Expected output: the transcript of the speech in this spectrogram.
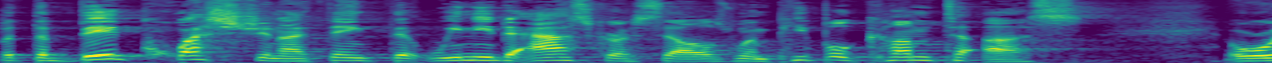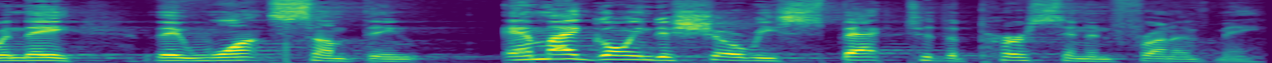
But the big question I think that we need to ask ourselves when people come to us or when they, they want something, am I going to show respect to the person in front of me?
